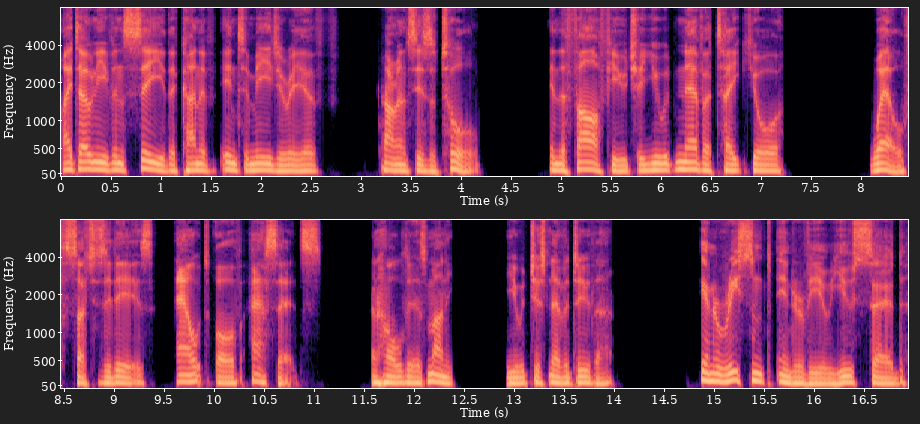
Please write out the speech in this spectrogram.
I don't even see the kind of intermediary of currencies at all. In the far future, you would never take your wealth, such as it is, out of assets and hold it as money. You would just never do that. In a recent interview, you said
